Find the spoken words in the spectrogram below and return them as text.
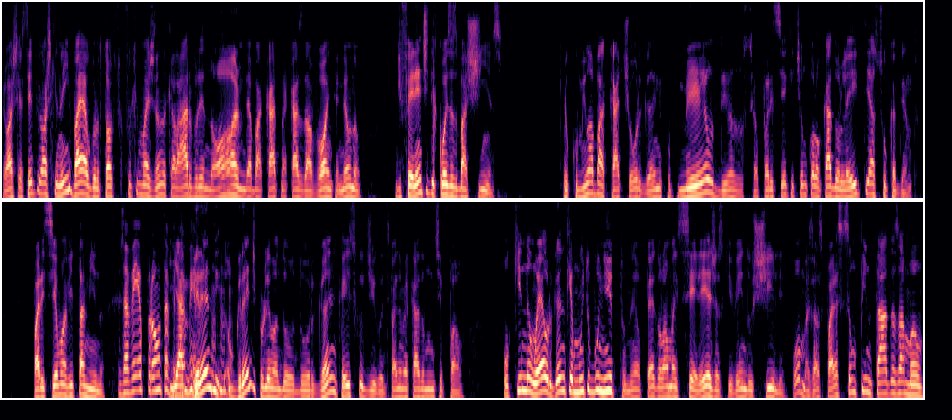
Eu acho que é sempre, eu acho que nem vai agrotóxico, fico imaginando aquela árvore enorme de abacate na casa da avó, entendeu? Não. Diferente de coisas baixinhas. Eu comi um abacate orgânico, meu Deus do céu, parecia que tinham colocado leite e açúcar dentro. Parecia uma vitamina. Já veio pronta a E vitamina. a grande, o grande problema do, do orgânico é isso que eu digo, a gente vai no mercado municipal. O que não é orgânico é muito bonito, né? Eu pego lá umas cerejas que vêm do Chile. Pô, mas elas parecem que são pintadas à mão.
